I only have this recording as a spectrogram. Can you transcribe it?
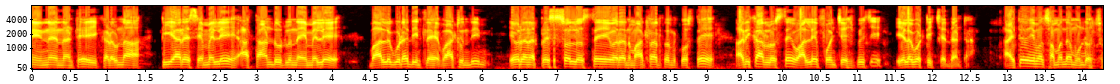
నేను ఏంటంటే ఇక్కడ ఉన్న టిఆర్ఎస్ ఎమ్మెల్యే ఆ తాండూరులో ఉన్న ఎమ్మెల్యే వాళ్ళు కూడా దీంట్లో వాటి ఉంది ఎవరైనా ప్రెస్ వాళ్ళు వస్తే ఎవరైనా మాట్లాడుతుందుకు వస్తే అధికారులు వస్తే వాళ్ళే ఫోన్ చేసి పిలిచి ఎలగొట్టి ఇచ్చేద్దంట అయితే ఏమో సంబంధం ఉండొచ్చు.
